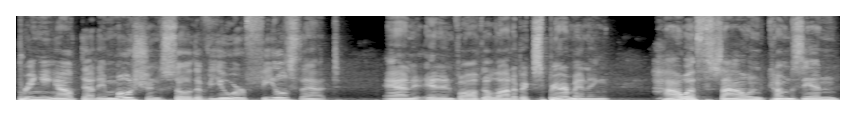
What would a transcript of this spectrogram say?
bringing out that emotion so the viewer feels that. And it involved a lot of experimenting. How a sound comes in,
